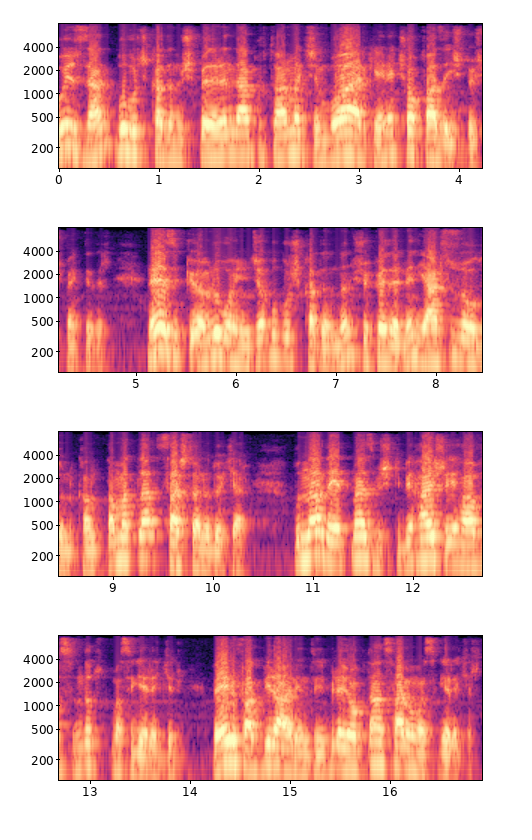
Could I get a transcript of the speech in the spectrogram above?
Bu yüzden bu burç kadını şüphelerinden kurtarmak için boğa erkeğine çok fazla iş düşmektedir. Ne yazık ki ömrü boyunca bu burç kadının şüphelerinin yersiz olduğunu kanıtlamakla saçlarını döker. Bunlar da yetmezmiş gibi her şeyi hafızasında tutması gerekir ve en ufak bir ayrıntıyı bile yoktan saymaması gerekir.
